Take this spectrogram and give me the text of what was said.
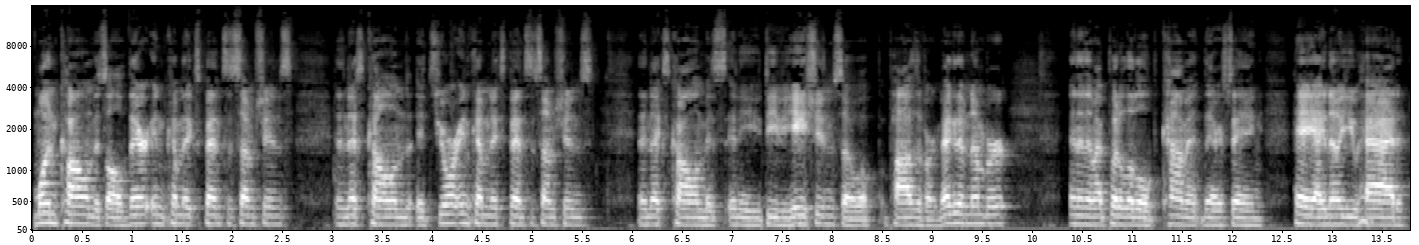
one column that's all their income and expense assumptions, and the next column it's your income and expense assumptions. And the next column is any deviation, so a positive or negative number. And then they might put a little comment there saying, hey, I know you had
